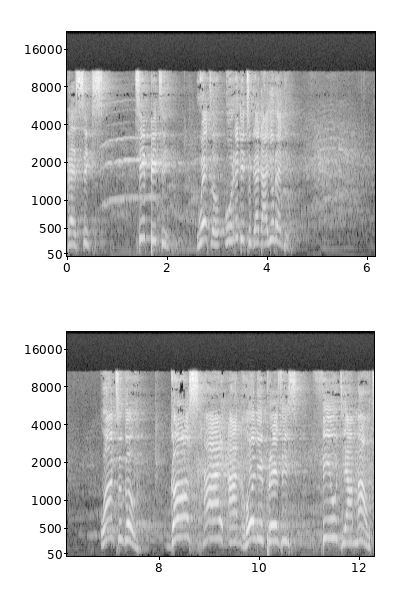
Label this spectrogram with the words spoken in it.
verse 6. TPT. Wait, oh, we'll read it together. Are you ready? One to go. God's high and holy praises fill their mouth,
